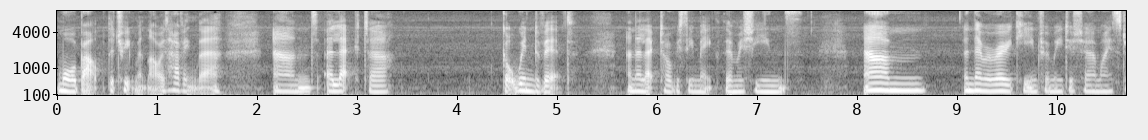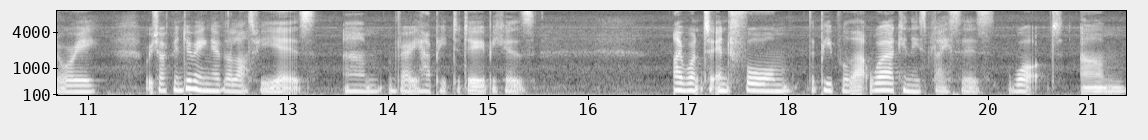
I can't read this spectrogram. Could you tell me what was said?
more about the treatment that I was having there, and Elekta got wind of it, and Elekta obviously make the machines, um, and they were very keen for me to share my story, which I've been doing over the last few years. Um, I'm very happy to do because I want to inform the people that work in these places what um,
